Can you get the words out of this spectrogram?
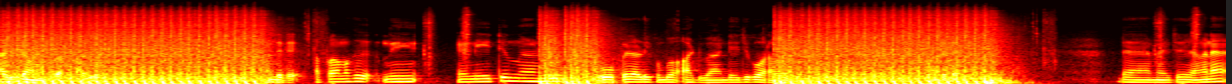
അടിക്കാൻ നോക്കുക. അത് കണ്ടില്ലേ? അപ്പോൾ നമുക്ക് നീ എണീറ്റ് നിന്നാണ്ട് സ്കോപ്പ് ചെയ്ത് അടിക്കുമ്പോൾ അഡ്വാന്റേജ് കുറവായിരിക്കും. ഡാമേജ് അങ്ങനെ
